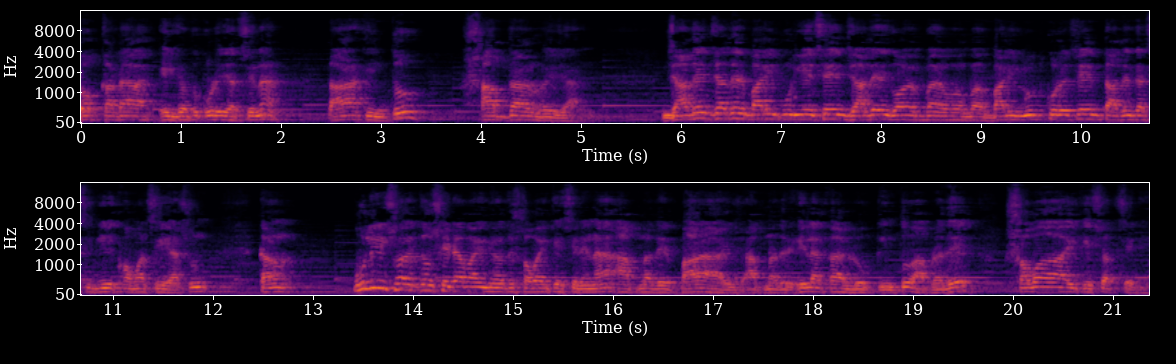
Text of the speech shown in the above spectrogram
রক কাটা এই যত করে যাচ্ছে না, তারা কিন্তু সাবধান হয়ে যান। যাদের যাদের বাড়ি পুড়িয়েছেন, যাদের বাড়ি লুট করেছেন, তাদের কাছে গিয়ে ক্ষমা চেয়ে আসুন। কারণ পুলিশ হয়তো সেনাবাহিনী হয়তো সবাইকে চেনে না। আপনাদের পাড়ার আপনাদের এলাকার লোক কিন্তু আপনাদের সবাইকে সব চেনে।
